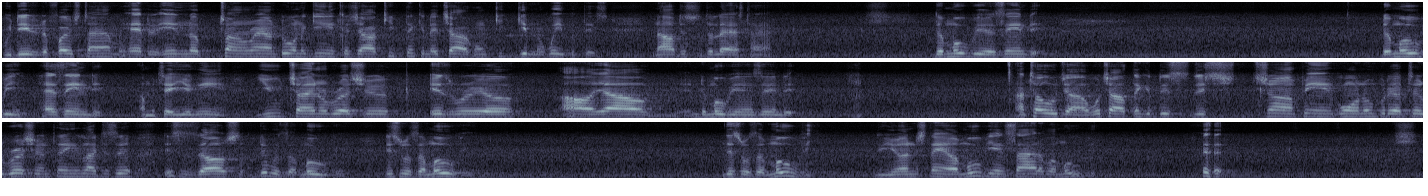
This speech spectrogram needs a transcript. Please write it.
We did it the first time. We had to end up turning around doing it again because y'all keep thinking that y'all gonna keep getting away with this. Now this is the last time. The movie has ended. The movie has ended. I'm gonna tell you again. You, China, Russia, Israel, all y'all, the movie has ended. I told y'all, what y'all think of this this Sean Penn going over there to Russia and things like this? This is also this was a movie. This was a movie. This was a movie. Do you understand? A movie inside of a movie.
